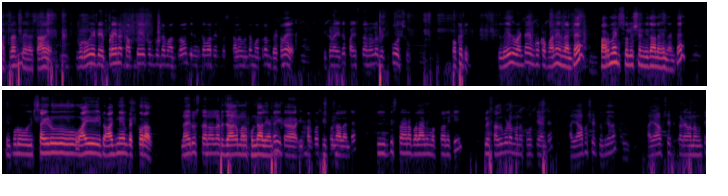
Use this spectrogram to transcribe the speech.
అట్లా లేదా? సామే. ఇప్పుడు ఇటు ఎప్పుడైనా కప్పు వేయకుంటుంటే మాత్రం దీని వెనక మరి ఇట్లా స్థలం ఉంటే మాత్రం బెటరే. ఇక్కడ అయితే పై స్థానంలో పెట్టుకోవచ్చు. ఒకటి. లేదు అంటే ఇంకొక పని ఏంటంటే పర్మనెంట్ సొల్యూషన్ విధానం ఏంటంటే ఇప్పుడు ఇటు సైడు వాయు ఇటు ఆగ్నేయం పెట్టుకోరాదు. నైరు స్థానంలో అటు జాగా మనకు ఉండాలి అంటే ఇటు ఈ పర్పస్ ఇటు ఉండాలంటే ఈ ఇంటి స్థాన బలానికి మొత్తానికి ప్లస్ అది కూడా మనకు ఓకే అంటే ఆ యాప చెట్టు ఉంది కదా ఆ యాప చెట్టు కాడ ఏమైనా ఉంటే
